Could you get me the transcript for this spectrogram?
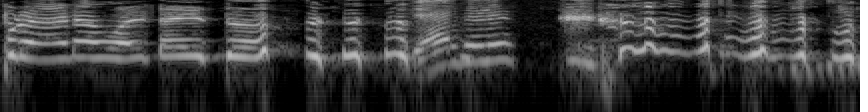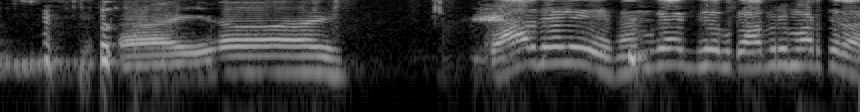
ಪ್ರಾಣ ಹೊಲ್ಟಾಯ್ತು ಯಾರ್ದು ಹೇಳಿ? ಅಯ್ಯೋ. ಯಾರ್ದು ಹೇಳಿ? ನಮ್ಗೆ ಯಾಕೆ ಗಾಬರಿ ಮಾಡ್ತೀರಾ?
